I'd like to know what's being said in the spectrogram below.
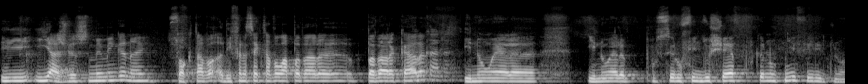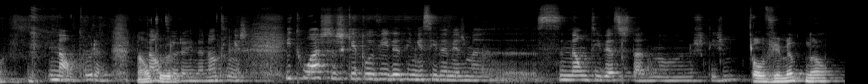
e, e, às vezes também me enganei. Só que estava, a diferença é que estava lá para dar a, para dar a cara, a cara. e não era e não era por ser o filho do chefe porque eu não tinha filho, não. Na altura. Na altura. Na altura ainda não tinhas. E tu achas que a tua vida tinha sido a mesma se não tivesse estado no, no escotismo? Obviamente não.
